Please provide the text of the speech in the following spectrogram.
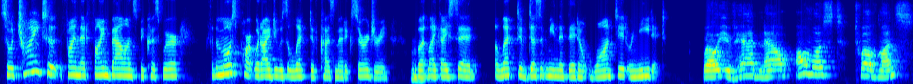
so trying to find that fine balance because we're, for the most part, what I do is elective cosmetic surgery. But like I said, elective doesn't mean that they don't want it or need it. Well, you've had now almost 12 months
